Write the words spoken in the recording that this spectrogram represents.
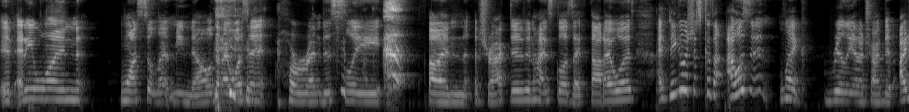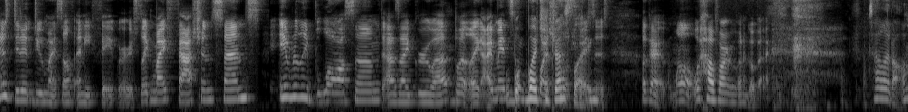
If anyone wants to let me know that I wasn't horrendously unattractive in high school as I thought I was, I think it was just because I wasn't like really unattractive. I just didn't do myself any favors. Like my fashion sense, it really blossomed as I grew up, but like I made some what'd you dress like? Okay, well, how far do we want to go back? Tell it all.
